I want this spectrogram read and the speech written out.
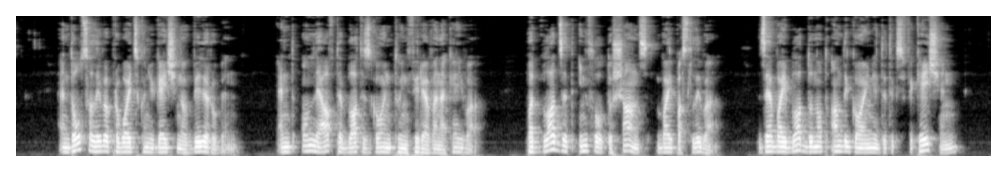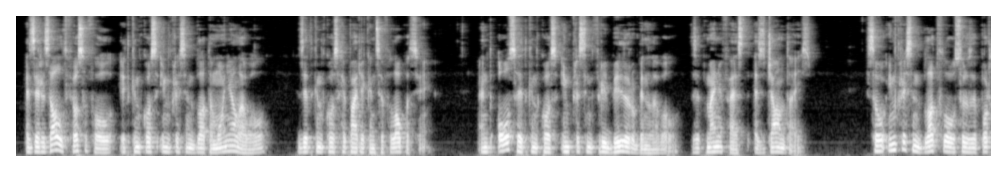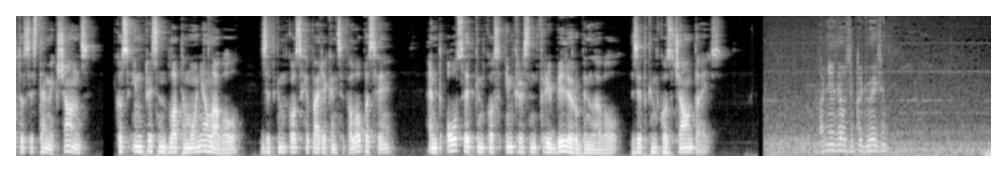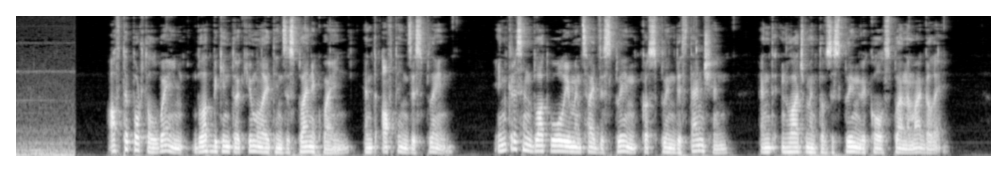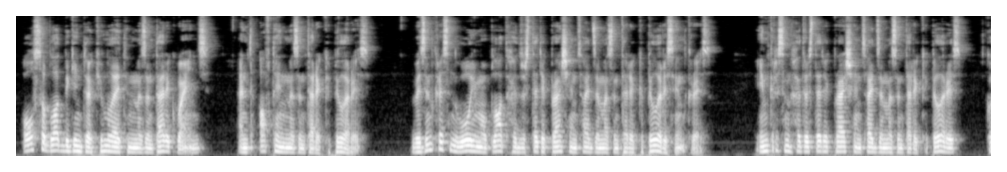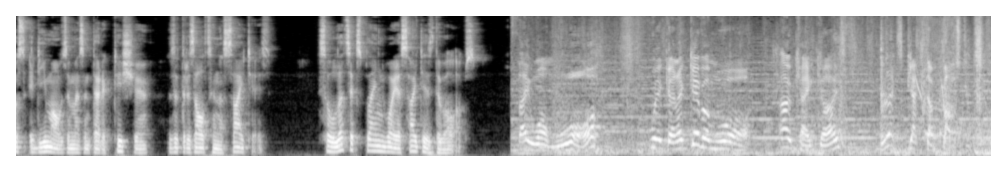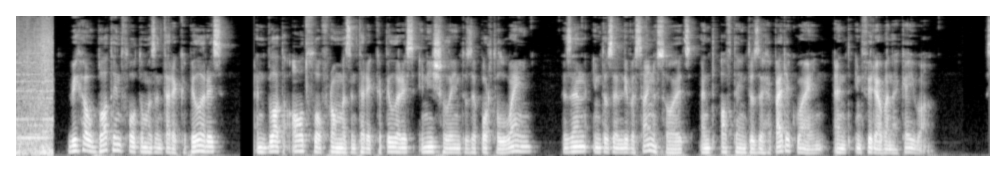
And also liver provides conjugation of bilirubin, and only after blood is going to inferior vena cava. But blood that inflow to shunts bypass liver. Thereby blood do not undergo any detoxification. As a result, first of all, it can cause increase in blood ammonia level that can cause hepatic encephalopathy. And also it can cause increase in free bilirubin level that manifests as jaundice. So increase in blood flow through the portosystemic shunts cause increase in blood ammonia level that can cause hepatic encephalopathy and also it can cause increase in free bilirubin level that can cause jaundice. I knew there was a good reason. After portal vein, blood begin to accumulate in the splenic vein and after in the spleen. Increase in blood volume inside the spleen cause spleen distension and enlargement of the spleen we call splenomegaly. Also blood begin to accumulate in mesenteric veins and after in mesenteric capillaries. With increase in volume of blood, hydrostatic pressure inside the mesenteric capillaries increase. Increase in hydrostatic pressure inside the mesenteric capillaries cause edema of the mesenteric tissue that results in ascites. So let's explain why ascites develops. They want war? We're gonna give them war. Okay, guys, let's get the bastards. We have blood inflow to mesenteric capillaries and blood outflow from mesenteric capillaries initially into the portal vein, then into the liver sinusoids, and after into the hepatic vein and inferior vena cava.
